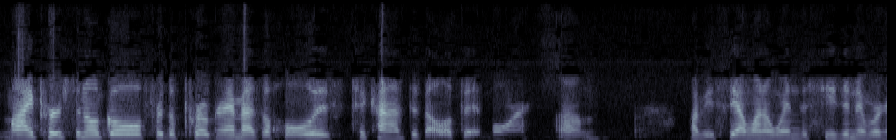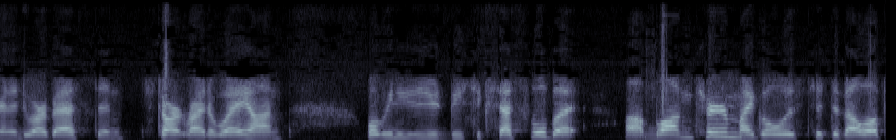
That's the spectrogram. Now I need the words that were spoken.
my personal goal for the program as a whole is to kind of develop it more. Um, obviously, I want to win the season, and we're going to do our best and start right away on what we need to do to be successful. But um, long term, my goal is to develop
